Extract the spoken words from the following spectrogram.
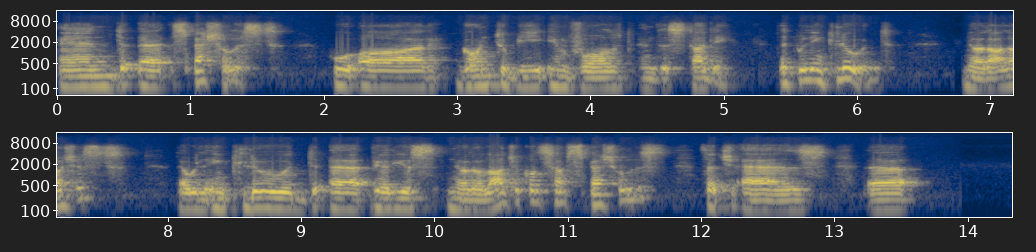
and uh, specialists who are going to be involved in the study that will include neurologists, that will include uh, various neurological subspecialists, such as uh,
